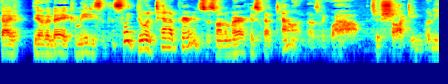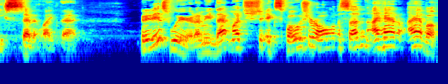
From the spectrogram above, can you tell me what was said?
Guy the other day, a comedian said, "That's like doing ten appearances on America's Got Talent." I was like, "Wow!" It's just shocking when he said it like that. But it is weird. I mean, that much exposure all of a sudden. I had I have a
